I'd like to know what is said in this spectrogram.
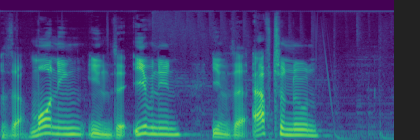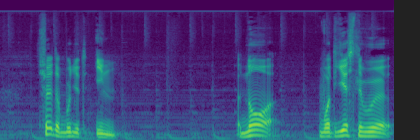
the morning, in the evening, in the afternoon. все это будет in. Но вот если вы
